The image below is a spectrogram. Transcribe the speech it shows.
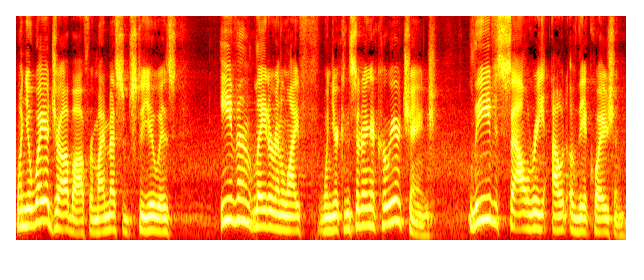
when you weigh a job offer, my message to you is even later in life, when you're considering a career change, leave salary out of the equation.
